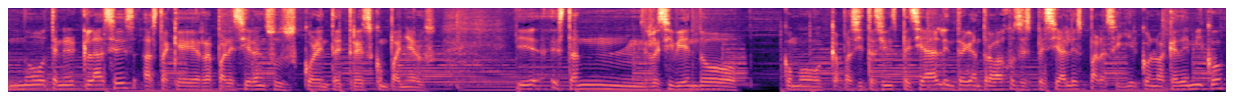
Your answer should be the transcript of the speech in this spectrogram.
no tener clases hasta que reaparecieran sus 43 compañeros. Y están recibiendo como capacitación especial, entregan trabajos especiales para seguir con lo académico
